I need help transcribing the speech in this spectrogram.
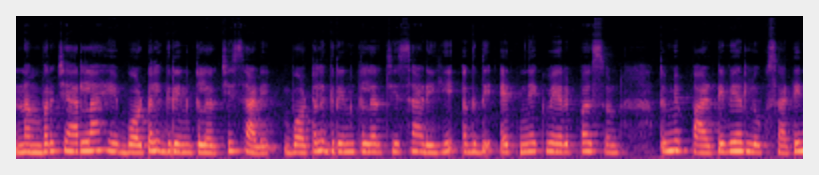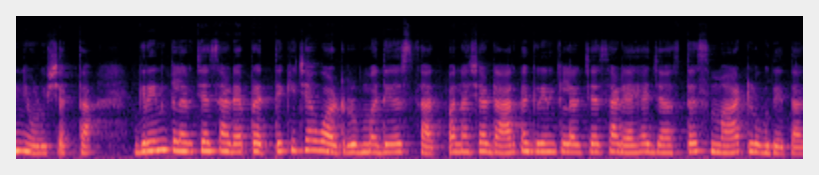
नंबर चारला आहे बॉटल ग्रीन कलरची साडी. बॉटल ग्रीन कलरची साडी ही अगदी एथनिक वेअरपासून तुम्ही पार्टीवेअर लुकसाठी निवडू शकता. ग्रीन कलरच्या साड्या प्रत्येकीच्या वॉर्डरूबमध्ये असतात पण अशा डार्क ग्रीन कलरच्या साड्या ह्या जास्त स्मार्ट लुक देतात.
